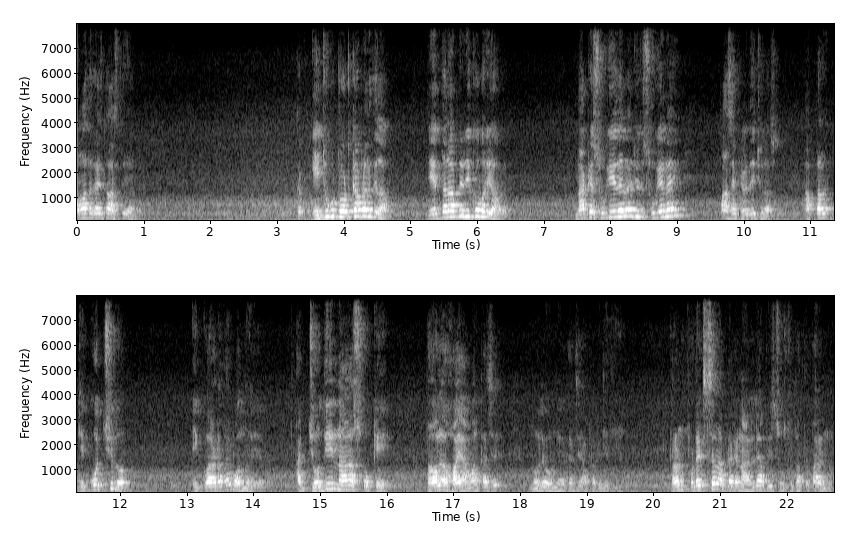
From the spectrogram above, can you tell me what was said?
আমাদের কাছে তো আসতেই হবে। এটুকু টোটকা আপনাকে দিলাম এর দ্বারা আপনি রিকভারি হবেন। নাকে শুকিয়ে দেবে, যদি শুকে নেয়, পাশে ফেলে দিয়ে চলে আসুন। আপনার যে করছিল এই করাটা তার বন্ধ হয়ে যাবে। আর যদি না শোকে, তাহলে হয় আমার কাছে নইলে অন্যের কাছে আপনাকে যেতেই হবে। কারণ প্রোটেকশন আপনাকে না নিলে আপনি সুস্থ থাকতে পারেন না।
